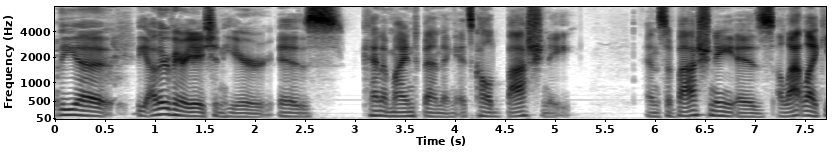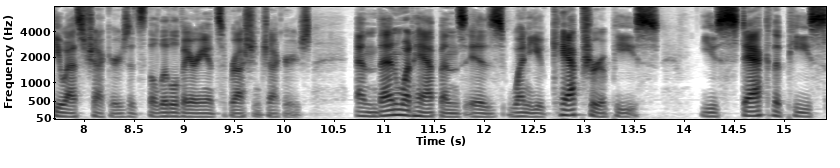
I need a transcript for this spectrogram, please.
The uh, the other variation here is kind of mind bending. It's called Bashni. And so Bashni is a lot like US checkers. It's the little variants of Russian checkers. And then what happens is when you capture a piece, you stack the piece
